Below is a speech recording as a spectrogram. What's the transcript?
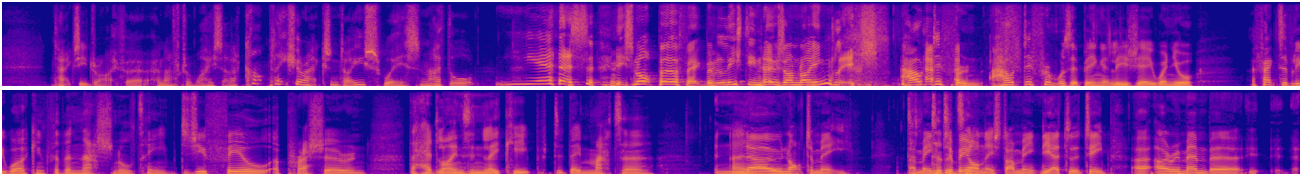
taxi driver, and after a while he said, "I can't place your accent. Are you Swiss?" And I thought, "Yes, it's not perfect, but at least he knows I'm not English." how different? How different was it being at Ligier when you're effectively working for the national team. Did you feel a pressure and the headlines in L'Equipe, did they matter? No, not to me. To, I mean, to, to be team? honest, I mean, yeah, to the team. Uh, I remember,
